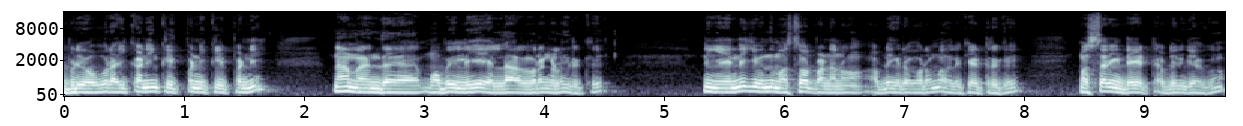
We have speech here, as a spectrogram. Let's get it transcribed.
இப்படி ஒவ்வொரு ஐக்கானையும் கிளிக் பண்ணி கிளிக் பண்ணி நாம் இந்த மொபைல்லையே எல்லா விவரங்களும் இருக்குது நீங்கள் என்றைக்கு வந்து மஸ்டர் பண்ணணும் அப்படிங்கிற விவரமும் அதில் கேட்டிருக்கு. மஸ்டரிங் டேட் அப்படின்னு கேட்கும்.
